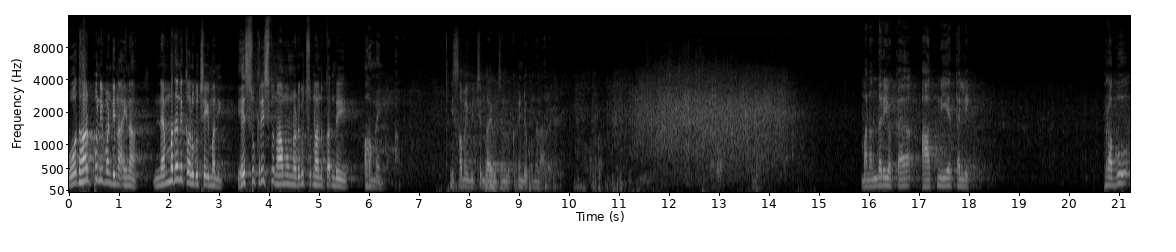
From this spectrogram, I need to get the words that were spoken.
ఓదార్పునివ్వండి నాయన. నెమ్మదిని కలుగు చేయమని యేసుక్రీస్తు నామం అడుగుచున్నాను తండ్రి. ఆమె ఈ సమయం ఇచ్చిన దైవజనులకు నిండు మనందరి యొక్క ఆత్మీయ తల్లి. ప్రభు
